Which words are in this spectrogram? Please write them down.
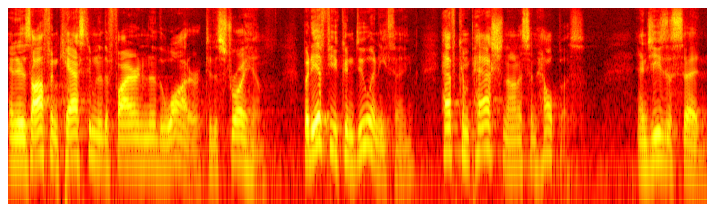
And it has often cast him into the fire and into the water to destroy him. But if you can do anything, have compassion on us and help us. And Jesus said,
